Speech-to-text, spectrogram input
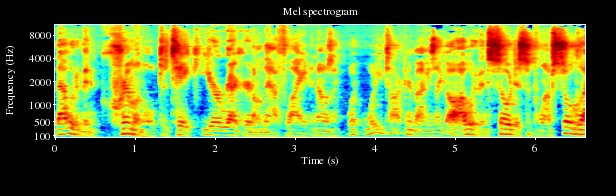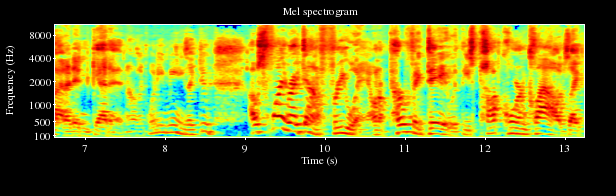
that would have been criminal to take your record on that flight. And I was like, what, what are you talking about? He's like, oh, I would have been so disappointed. I'm so glad I didn't get it. And I was like, what do you mean? He's like, dude, I was flying right down a freeway on a perfect day with these popcorn clouds. Like,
